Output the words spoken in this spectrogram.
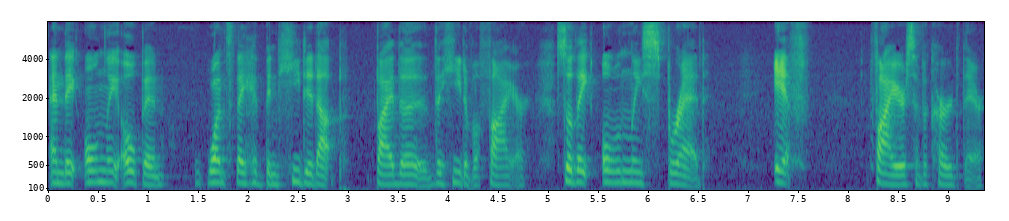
and they only open once they have been heated up by the, the heat of a fire. So they only spread if fires have occurred there,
